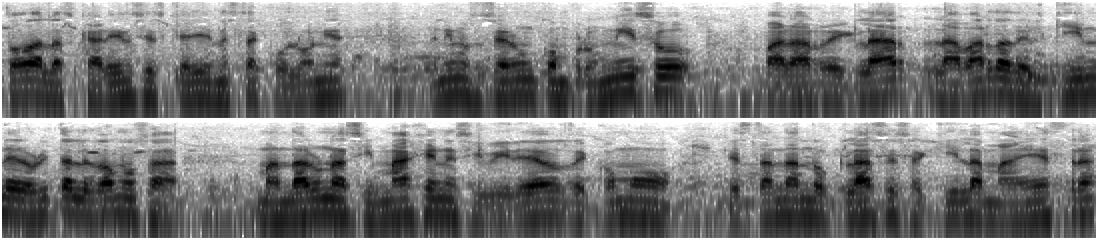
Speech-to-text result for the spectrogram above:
todas las carencias que hay en esta colonia. Venimos a hacer un compromiso para arreglar la barda del kinder. Ahorita les vamos a mandar unas imágenes y videos de cómo están dando clases aquí la maestra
